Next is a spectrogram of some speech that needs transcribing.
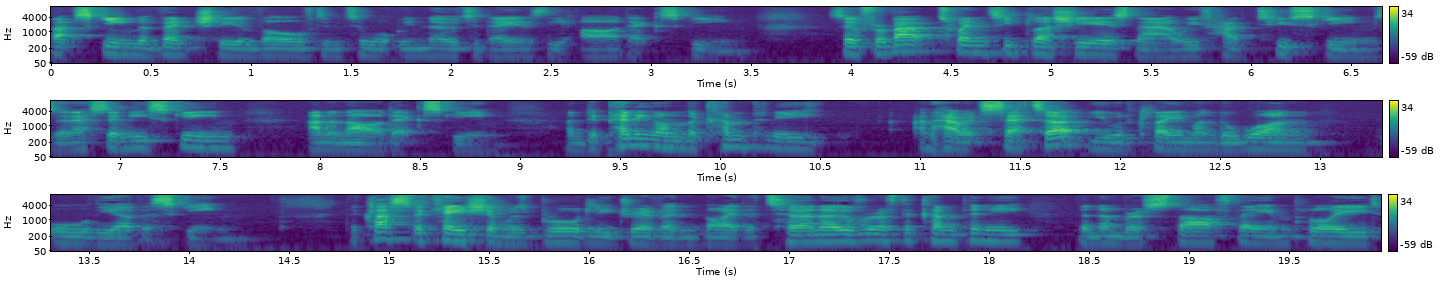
That scheme eventually evolved into what we know today as the RDEC scheme. So for about 20 plus years now, we've had two schemes, an SME scheme and an RDEC scheme. And depending on the company and how it's set up, you would claim under one or the other scheme. The classification was broadly driven by the turnover of the company, the number of staff they employed,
